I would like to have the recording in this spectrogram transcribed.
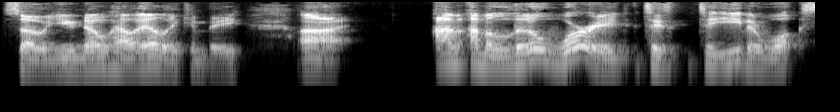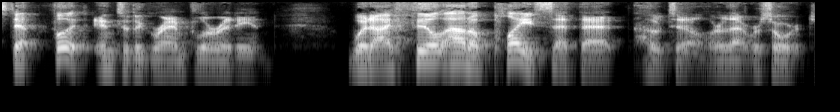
so you know how ill it can be. Uh, I'm I'm a little worried to to even walk step foot into the Grand Floridian. Would I feel out of place at that hotel or that resort?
